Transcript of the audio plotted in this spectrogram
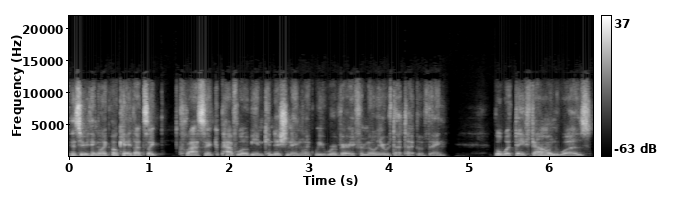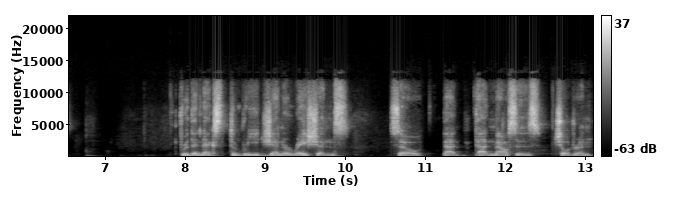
And so you're thinking like, okay, that's like classic Pavlovian conditioning. Like we were very familiar with that type of thing. But what they found was for the next three generations, so that that mouse's children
